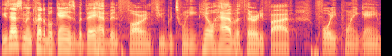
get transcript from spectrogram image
He's had some incredible games, but they have been far and few between. He'll have a 35, 40 point game,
